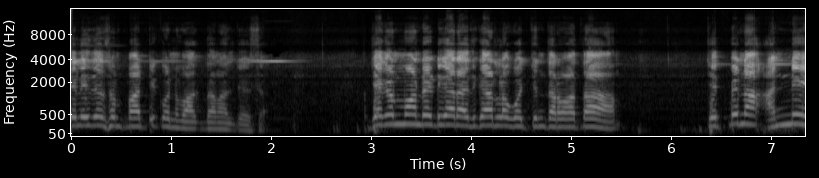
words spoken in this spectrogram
తెలుగుదేశం పార్టీ కొన్ని వాగ్దానాలు చేశారు. జగన్మోహన్ రెడ్డి గారు అధికారంలోకి వచ్చిన తర్వాత చెప్పిన అన్ని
